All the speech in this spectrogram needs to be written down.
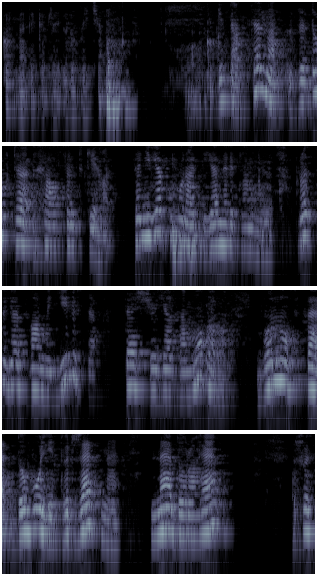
косметики з обличчя. І так, це в нас The Doctor Health and Care. Це ні в якому разі я не рекламую. Просто я з вами ділюся те, що я замовила. Воно все доволі бюджетне, недороге. Щось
